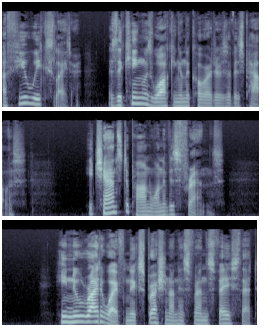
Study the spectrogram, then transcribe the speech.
A few weeks later, as the king was walking in the corridors of his palace, he chanced upon one of his friends. He knew right away from the expression on his friend's face that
